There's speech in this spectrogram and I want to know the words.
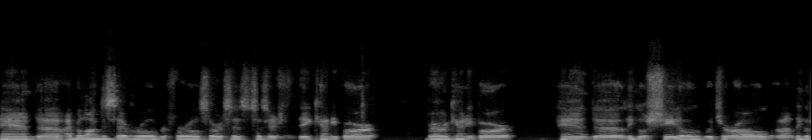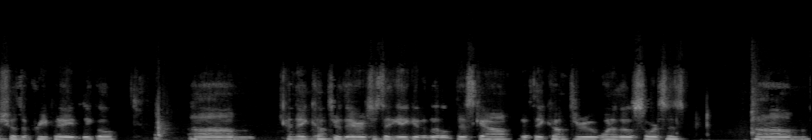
And uh, I belong to several referral sources, such as the Dade County Bar, Broward County Bar, and uh, Legal Shield, which are all uh, Legal Shield's a prepaid legal. Um, and they come through there. It's just that they get a little discount if they come through one of those sources. Um,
